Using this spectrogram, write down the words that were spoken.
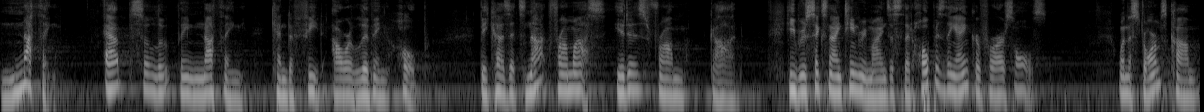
nothing, absolutely nothing, can defeat our living hope because it's not from us, it is from God. Hebrews 6:19 reminds us that hope is the anchor for our souls. When the storms come,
